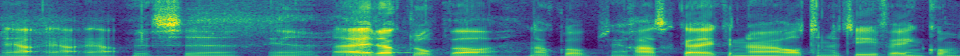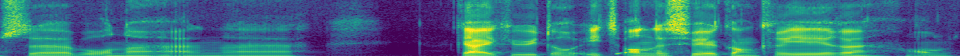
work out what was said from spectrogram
ja, ja, ja. Dus eh, ja. Nee, dat klopt wel. Dat klopt. Je gaat kijken naar alternatieve inkomstenbronnen en eh, kijken hoe je toch iets anders weer kan creëren om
